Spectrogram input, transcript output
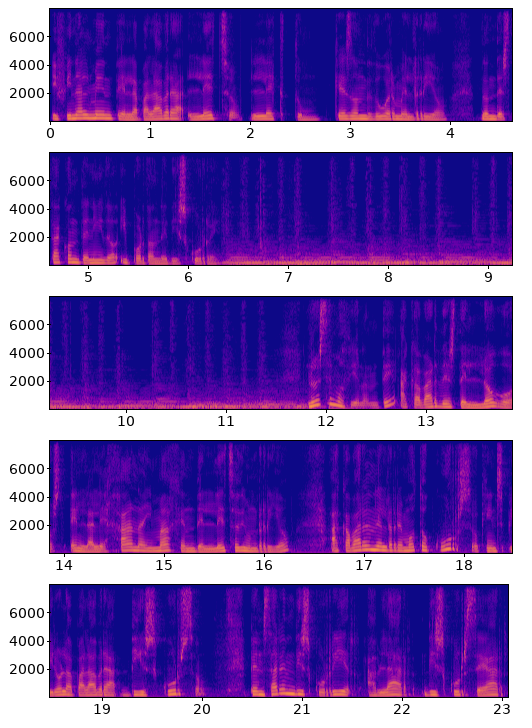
y finalmente en la palabra lecho, lectum, que es donde duerme el río, donde está contenido y por donde discurre. ¿No es emocionante acabar desde el logos en la lejana imagen del lecho de un río? Acabar en el remoto curso que inspiró la palabra discurso. Pensar en discurrir, hablar, discursear.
